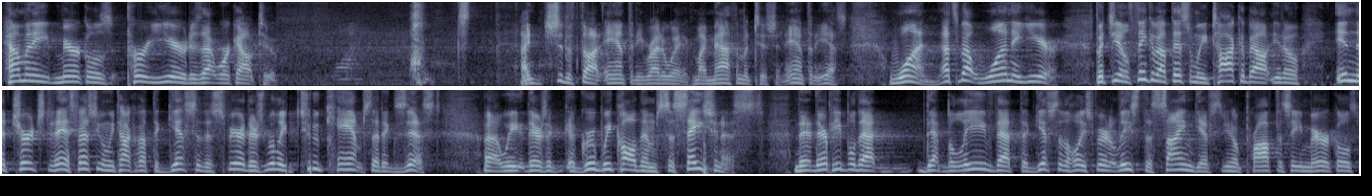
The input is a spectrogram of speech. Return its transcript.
how many miracles per year does that work out to? One. I should have thought Anthony right away, my mathematician. Anthony, yes. One. That's about one a year. But you'll think about this when we talk about, you know, in the church today, especially when we talk about the gifts of the Spirit, there's really two camps that exist. Uh, we, there's a, a, group, we call them cessationists. They're, they're people that that believe that the gifts of the Holy Spirit, at least the sign gifts, you know, prophecy, miracles,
